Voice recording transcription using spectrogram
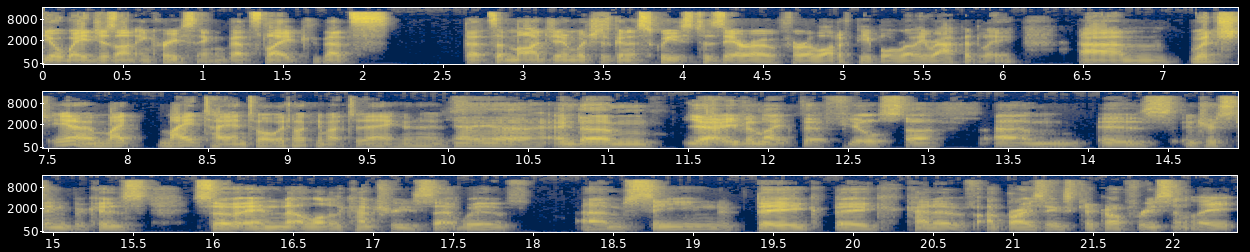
your wages aren't increasing. That's like that's that's a margin which is going to squeeze to zero for a lot of people really rapidly. Um, which you know might might tie into what we're talking about today. Who knows? Yeah, yeah, and um, yeah, even like the fuel stuff um is interesting because so in a lot of the countries that we've um, seen big, big kind of uprisings kick off recently.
